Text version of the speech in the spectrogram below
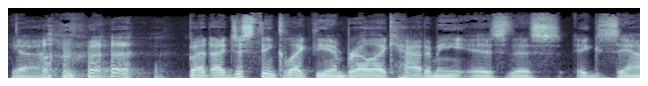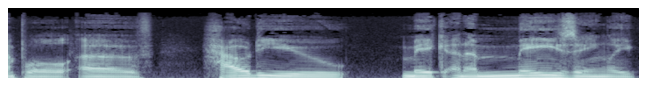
Yeah. but I just think like the Umbrella Academy is this example of how do you make an amazingly,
